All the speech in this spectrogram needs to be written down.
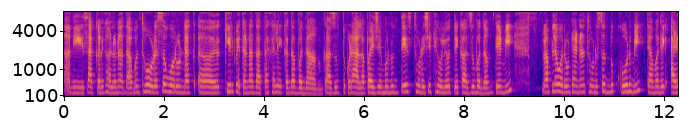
आणि साखर घालून आता आपण थोडंसं वरून ना खीर पेताना दाताखाली एखादा बदाम काजू तुकडा आला पाहिजे म्हणून तेच थोडेसे ठेवले होते काजू बदाम ते मी. आपल्या वरवट्यानं थोडंसं दुखवून मी त्यामध्ये ॲड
